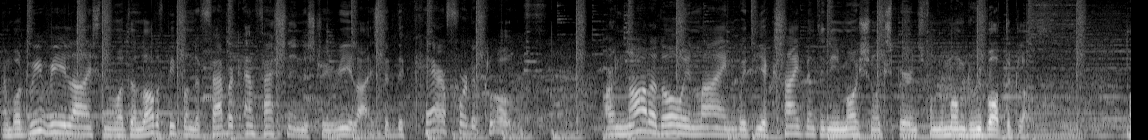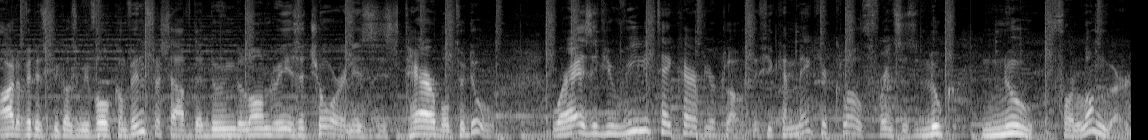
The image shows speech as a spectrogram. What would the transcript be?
And what we realized and what a lot of people in the fabric and fashion industry realized that the care for the clothes are not at all in line with the excitement and the emotional experience from the moment we bought the clothes. Part of it is because we've all convinced ourselves that doing the laundry is a chore and is, is terrible to do. Whereas if you really take care of your clothes, if you can make your clothes, for instance, look new for longer,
